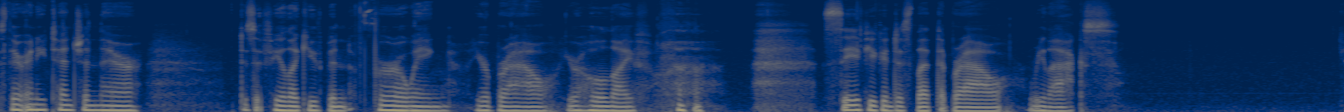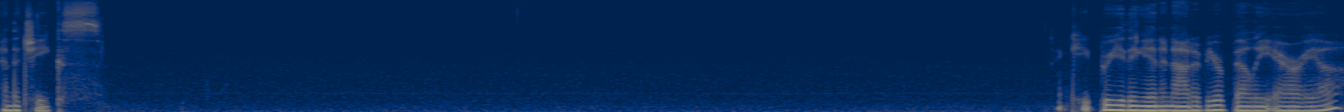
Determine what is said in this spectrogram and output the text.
Is there any tension there? Does it feel like you've been furrowing your brow your whole life? See if you can just let the brow relax and the cheeks. And keep breathing in and out of your belly area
